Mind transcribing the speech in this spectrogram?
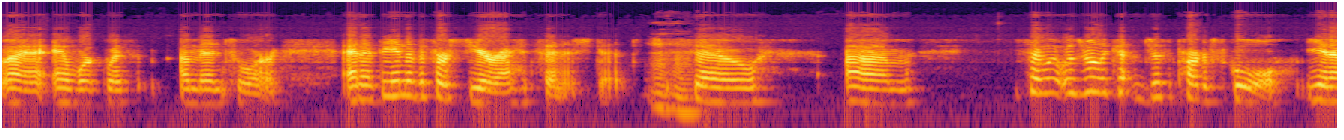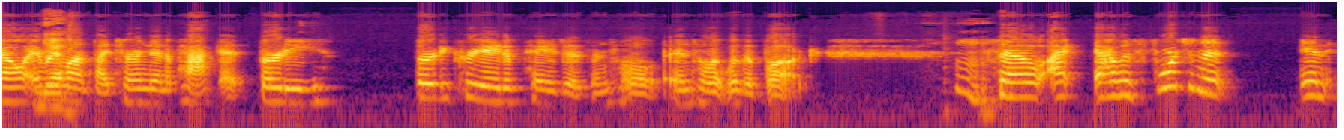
uh, and worked with a mentor. And at the end of the first year, I had finished it. Mm-hmm. So, um, so it was really just part of school. You know, every yeah. month I turned in a packet, 30, 30 creative pages until until it was a book. Hmm. So I I was fortunate in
